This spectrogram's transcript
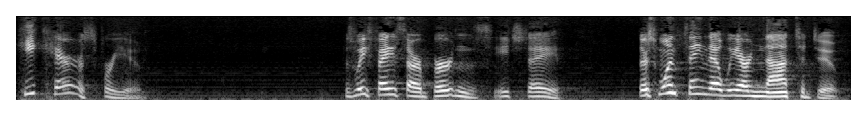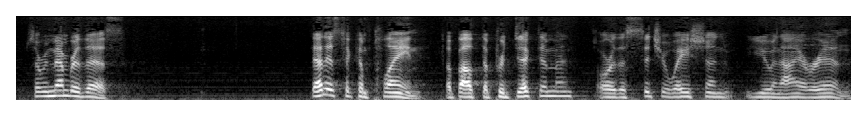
He cares for you. As we face our burdens each day, there's one thing that we are not to do. So remember this that is to complain about the predicament or the situation you and I are in.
